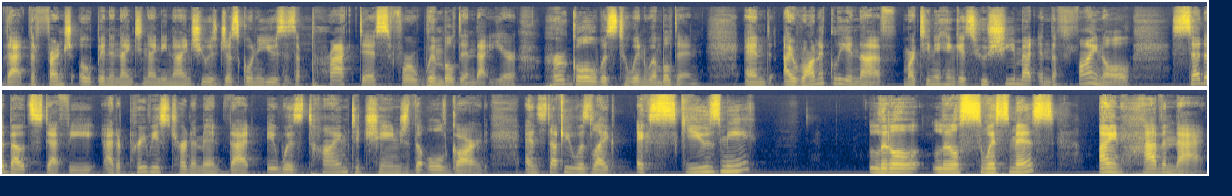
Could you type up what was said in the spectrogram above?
that the French Open in 1999 she was just going to use as a practice for Wimbledon that year. Her goal was to win Wimbledon. And ironically enough, Martina Hingis, who she met in the final, said about Steffi at a previous tournament that it was time to change the old guard. And Steffi was like, "Excuse me, little little Swiss miss, I ain't having that."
